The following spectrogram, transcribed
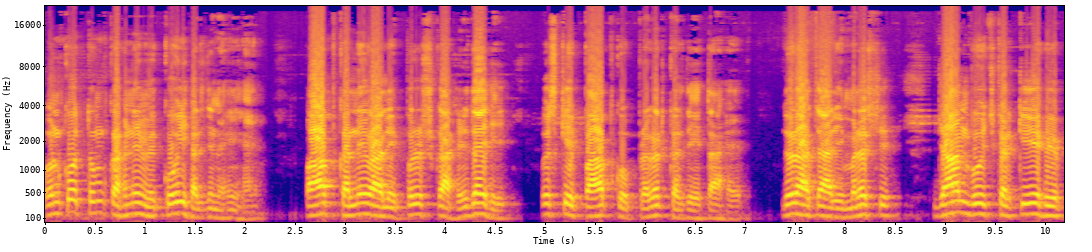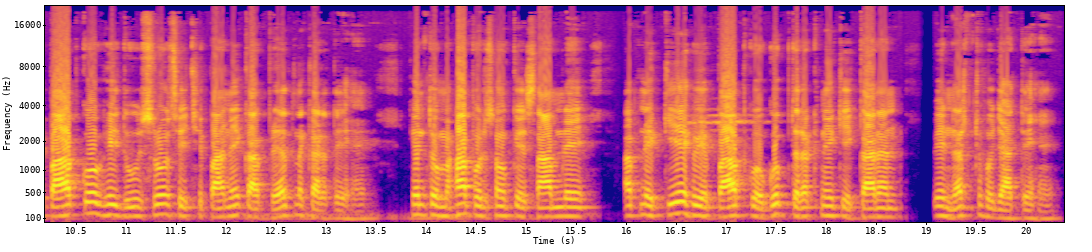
उनको तुम कहने में कोई हर्ज नहीं है। पाप करने वाले पुरुष का हृदय ही उसके पाप को प्रकट कर देता है। दुराचारी मनुष्य जानबूझकर किए हुए पाप को भी दूसरों से छिपाने का प्रयत्न करते हैं। किंतु महापुरुषों के सामने अपने किए हुए पाप को गुप्त रखने के कारण वे नष्ट हो जाते हैं।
